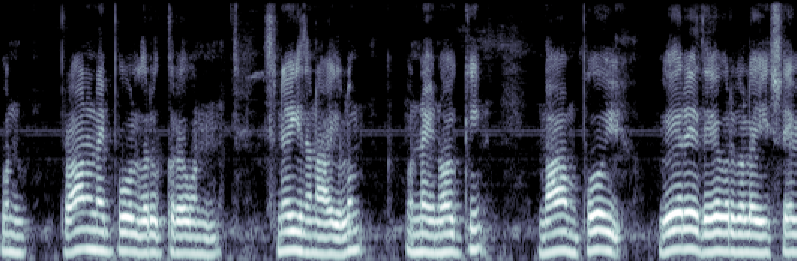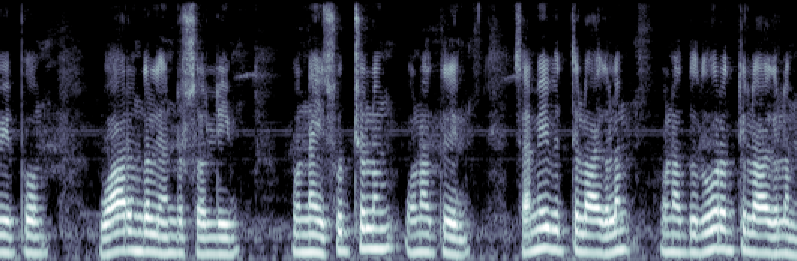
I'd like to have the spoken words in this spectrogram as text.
உன் பிராணனைப் போல் இருக்கிற உன் சிநேகிதனாகிலும் உன்னை நோக்கி நாம் போய் வேறே தேவர்களை சேவிப்போம் வாருங்கள் என்று சொல்லி உன்னை சுற்றிலும் உனக்கு சமீபத்திலாகலும் உனக்கு தூரத்திலாகலும்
